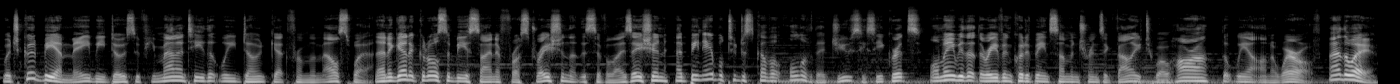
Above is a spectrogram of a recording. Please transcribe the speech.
which could be a maybe dose of humanity that we don't get from them elsewhere. Then again, it could also be a sign of frustration that the civilization had been able to discover all of their juicy secrets, or maybe that there even could have been some intrinsic value to Ohara that we are unaware of. Either way,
